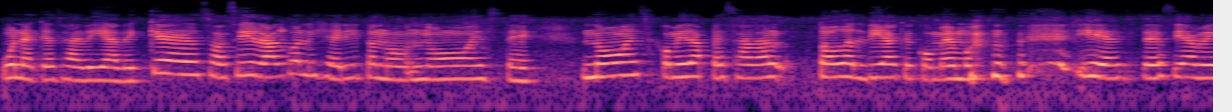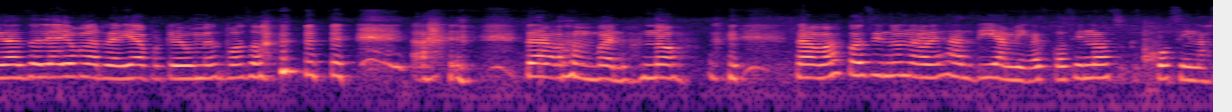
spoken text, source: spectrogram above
una quesadilla de queso, así algo ligerito, no, no, este, no es comida pesada todo el día que comemos. Y este, sí amigas, ese día yo me reía porque mi esposo pero bueno, no. Nada más cocino una vez al día amigas, cocino cocinas.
